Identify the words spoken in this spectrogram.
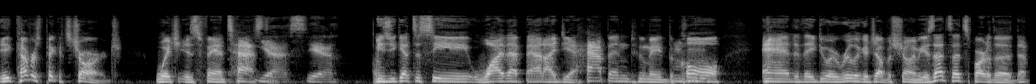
It covers Pickett's charge, which is fantastic. Yes, yeah. Is you get to see why that bad idea happened, who made the Mm-hmm. call, and they do a really good job of showing because that's that's part of the that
